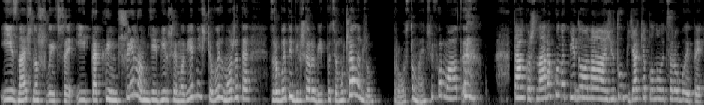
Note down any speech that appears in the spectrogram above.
і значно швидше. І таким чином є більша ймовірність, що ви зможете зробити більше робіт по цьому челенджу. Просто менший формат. Також на рахунок відео на YouTube, як я планую це робити.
